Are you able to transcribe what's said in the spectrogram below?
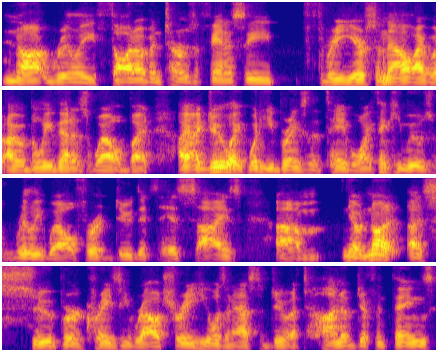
not really thought of in terms of fantasy three years from now, I would would believe that as well. But I, I do like what he brings to the table. I think he moves really well for a dude that's his size. Um, you know, not a super crazy route tree. He wasn't asked to do a ton of different things.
